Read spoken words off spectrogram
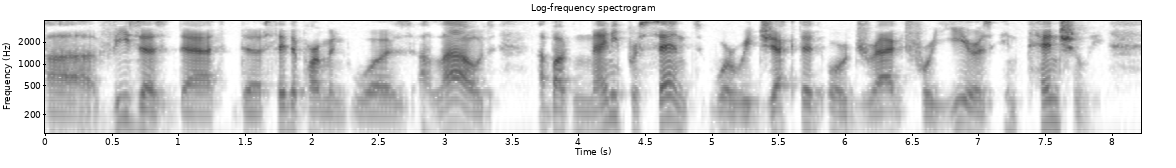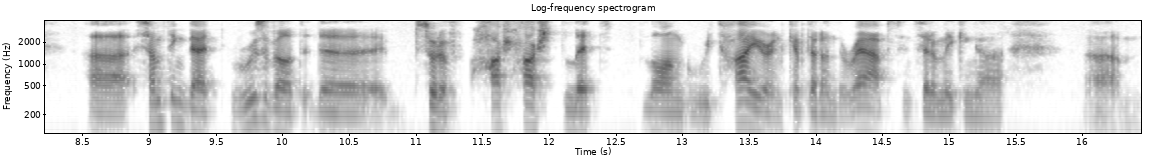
uh, visas that the State Department was allowed, about 90% were rejected or dragged for years intentionally. Uh, something that Roosevelt, the sort of hush hush, let Long retire and kept it under wraps instead of making a, um,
